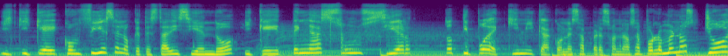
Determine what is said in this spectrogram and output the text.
y, y que confíes en lo que te está diciendo y que tengas un cierto tipo de química con esa persona. O sea, por lo menos yo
